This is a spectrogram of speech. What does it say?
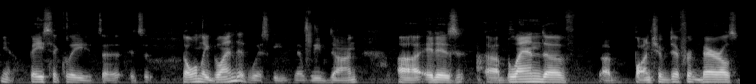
you know. Basically, it's a it's a, the only blended whiskey that we've done. Uh, it is a blend of a bunch of different barrels,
